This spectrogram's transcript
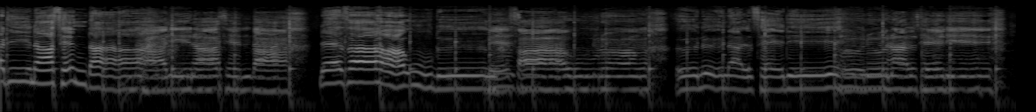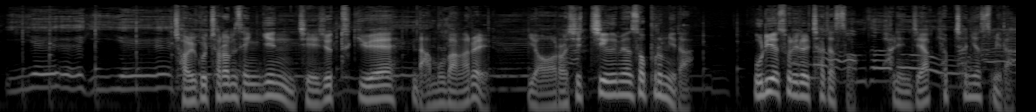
날이나 샌다. 날이나 샌다. 내 사우릉. 내 사우릉. 어느 날 세리. 어느 날 세리. 이여 이여 절구처럼 생긴 제주 특유의 나무 방아를 여럿이 찌으면서 부릅니다. 우리의 소리를 찾아서 환인제약 협찬이었습니다.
